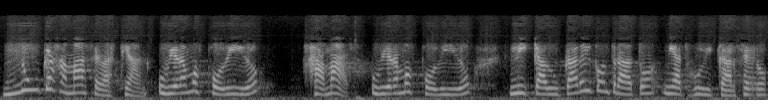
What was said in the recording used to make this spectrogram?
nunca jamás, Sebastián, hubiéramos podido, jamás hubiéramos podido ni caducar el contrato ni adjudicárselo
